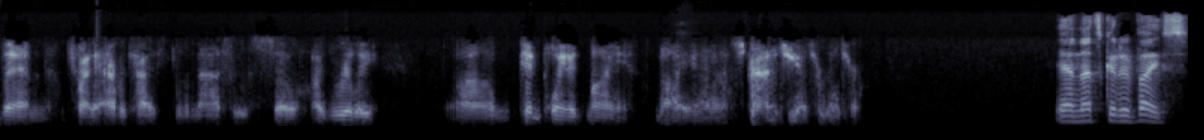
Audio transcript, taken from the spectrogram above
than try to advertise to the masses so I've really um, pinpointed my my uh, strategy as a realtor. Yeah, and that's good advice.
